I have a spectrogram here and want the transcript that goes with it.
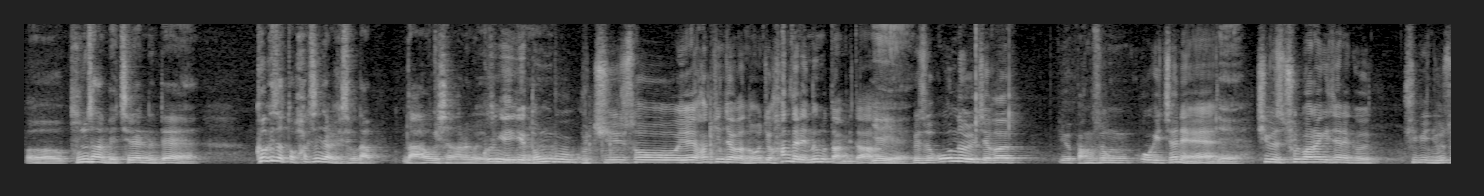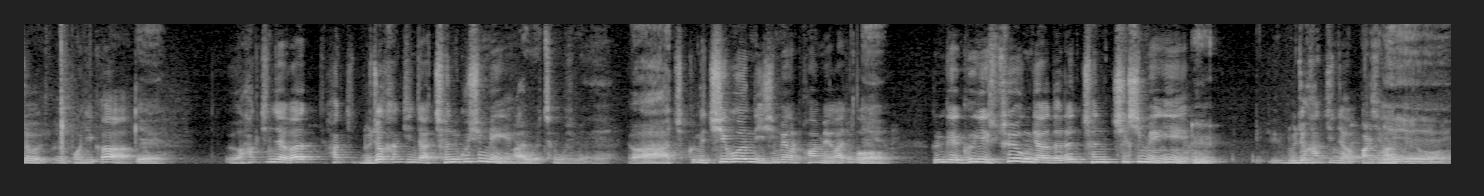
어, 분산 배치를 했는데 거기서 또 확진자가 계속 나, 나오기 시작하는 거예요. 그러니까 지금. 이게 예. 동부 구치소에 확진자가 나온 지한 달이 넘었답니다. 예, 예. 그래서 오늘 제가 이 방송 오기 전에 예. 집에서 출발하기 전에 그 TV 뉴스를 보니까 예. 어, 확진자가 확, 누적 확진자가 1,090명이에요. 아이고 천구십명 예. 와, 지- 근데 직원 20명을 포함해가지고 네. 그러니까 거기 수용자들은 1,070명이 누적 확진자가 발생한 예, 예, 거죠. 예.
